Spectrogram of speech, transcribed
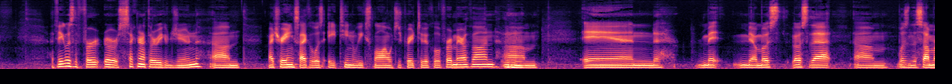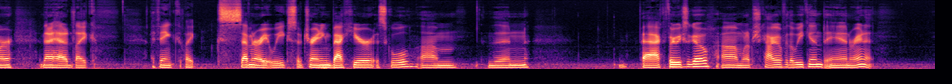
I think it was the first or second or third week of June. Um, my training cycle was 18 weeks long, which is pretty typical for a marathon. Mhm. Um, and you know most most of that um, was in the summer, and then I had like I think like seven or eight weeks of training back here at school. Um, then back three weeks ago, um, went up to Chicago for the weekend and ran it.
